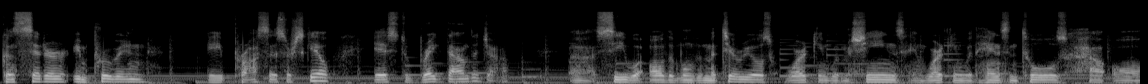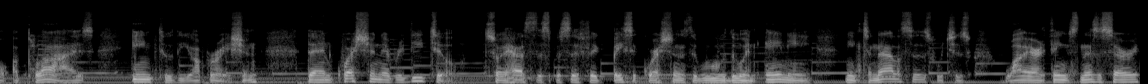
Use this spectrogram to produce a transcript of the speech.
consider improving a process or skill is to break down the job, uh, see what all the moving materials, working with machines and working with hands and tools, how all applies into the operation. Then question every detail. So it has the specific basic questions that we will do in any needs analysis, which is why are things necessary?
